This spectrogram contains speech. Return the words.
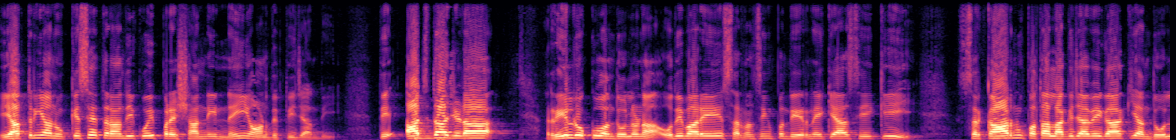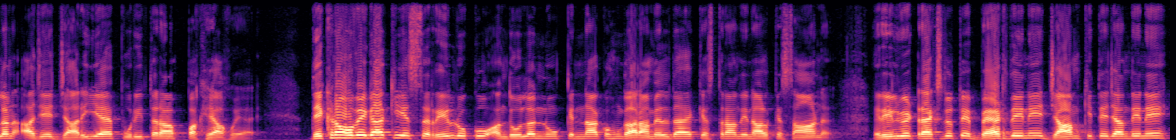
ਯਾਤਰੀਆਂ ਨੂੰ ਕਿਸੇ ਤਰ੍ਹਾਂ ਦੀ ਕੋਈ ਪਰੇਸ਼ਾਨੀ ਨਹੀਂ ਆਉਣ ਦਿੱਤੀ ਜਾਂਦੀ। ਤੇ ਅੱਜ ਦਾ ਜਿਹੜਾ ਰੇਲ ਰੋਕੋ ਅੰਦੋਲਨ ਆ, ਉਹਦੇ ਬਾਰੇ ਸਰਵਨ ਸਿੰਘ ਪੰਦੇਰ ਨੇ ਕਿਹਾ ਸੀ ਕਿ ਸਰਕਾਰ ਨੂੰ ਪਤਾ ਲੱਗ ਜਾਵੇਗਾ ਕਿ ਅੰਦੋਲਨ ਅਜੇ ਜਾਰੀ ਹੈ, ਪੂਰੀ ਤਰ੍ਹਾਂ ਭਖਿਆ ਹੋਇਆ ਹੈ। ਦੇਖਣਾ ਹੋਵੇਗਾ ਕਿ ਇਸ ਰੇਲ ਰੋਕੋ ਅੰਦੋਲਨ ਨੂੰ ਕਿੰਨਾ ਕੁ ਹੁੰਗਾਰਾ ਮਿਲਦਾ ਹੈ ਕਿਸ ਤਰ੍ਹਾਂ ਦੇ ਨਾਲ ਕਿਸਾਨ ਰੇਲਵੇ ਟਰੈਕਸ ਦੇ ਉੱਤੇ ਬੈਠਦੇ ਨੇ ਜਾਮ ਕੀਤੇ ਜਾਂਦੇ ਨੇ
